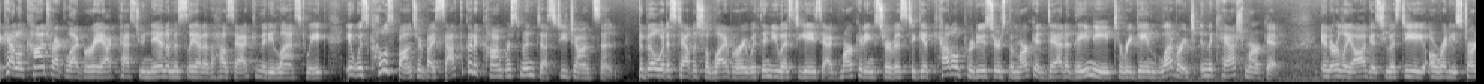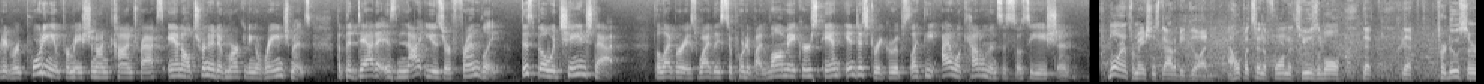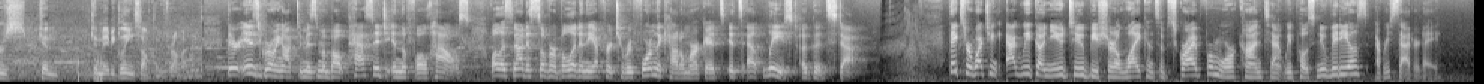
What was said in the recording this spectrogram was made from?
The Cattle Contract Library Act passed unanimously out of the House Ag Committee last week. It was co sponsored by South Dakota Congressman Dusty Johnson. The bill would establish a library within USDA's ag marketing service to give cattle producers the market data they need to regain leverage in the cash market. In early August, USDA already started reporting information on contracts and alternative marketing arrangements, but the data is not user friendly. This bill would change that. The library is widely supported by lawmakers and industry groups like the Iowa Cattlemen's Association. More information's got to be good. I hope it's in a form that's usable, that that producers can can maybe glean something from it. There is growing optimism about passage in the full House. While it's not a silver bullet in the effort to reform the cattle markets, it's at least a good step. Thanks for watching Ag Week on YouTube. Be sure to like and subscribe for more content. We post new videos every Saturday.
